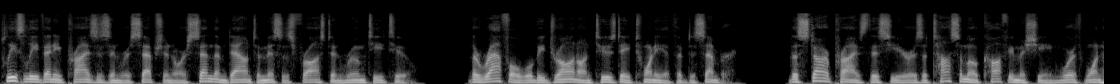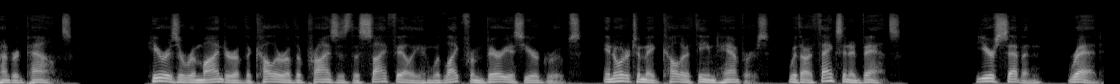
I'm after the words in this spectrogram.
Please leave any prizes in reception or send them down to Mrs. Frost in room T2. The raffle will be drawn on Tuesday, 20th of December. The star prize this year is a Tassimo coffee machine worth £100. Here is a reminder of the color of the prizes the Cyfeillion would like from various year groups, in order to make color themed hampers, with our thanks in advance. Year 7, red.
